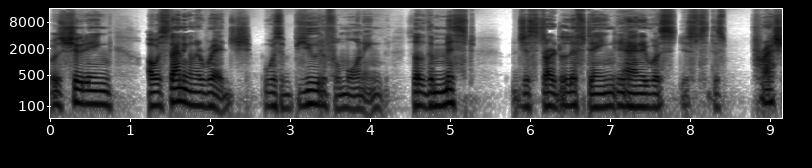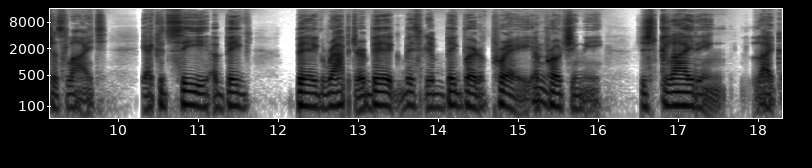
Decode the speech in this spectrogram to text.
I was shooting. I was standing on a ridge. It was a beautiful morning, so the mist just started lifting, Yeah. and it was just this precious light. I could see a big, big raptor, big, basically a big bird of prey Mm. approaching me, just gliding like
